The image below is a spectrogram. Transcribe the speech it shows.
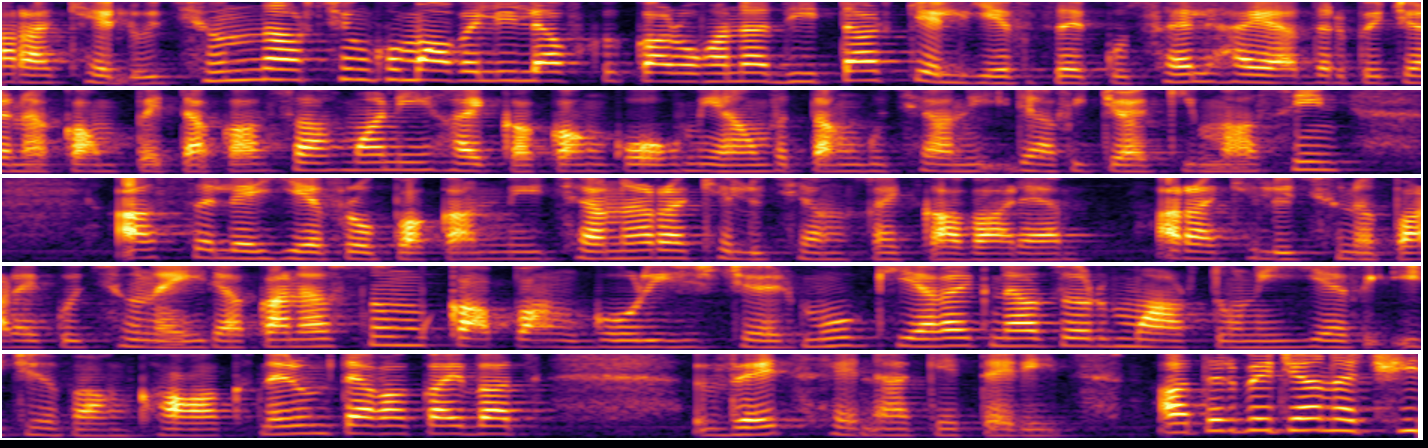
Առաքելությունն արդյունքում ավելի լավ կկարողանա դիտարկել եւ զեկուցել հայ-ադրբեջանական պետական սահմանի հայկական կողմի անվտանգության իրավիճակի մասին, ասել է Եվրոպական միության առաքելության ղեկավարը։ Առաքելությունը բարեկություն է իրականացնում Կապան, Գորիս, Ջերմուկ, Եղեգնաձոր, Մարտունի եւ Իջևան քաղաքներում տեղակայված 6 հենակետերից։ Ադրբեջանը չի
